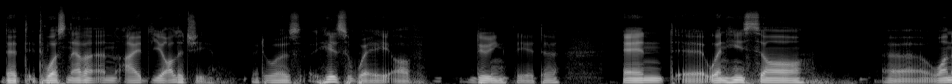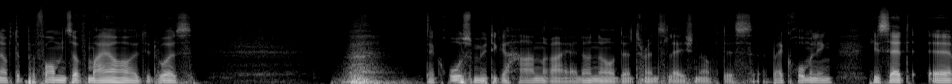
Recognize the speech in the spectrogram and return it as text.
that it was never an ideology. It was his way of doing theater and uh, when he saw uh, one of the performances of Meyerhold, it was der großmütige Hahnrei. I don't know the translation of this uh, by Crommelynck. He said uh,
